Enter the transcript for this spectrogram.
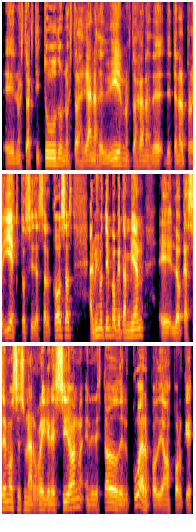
eh, nuestra actitud, nuestras ganas de vivir, nuestras ganas de, tener proyectos y de hacer cosas, al mismo tiempo que también eh, lo que hacemos es una regresión en el estado del cuerpo, digamos, porque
